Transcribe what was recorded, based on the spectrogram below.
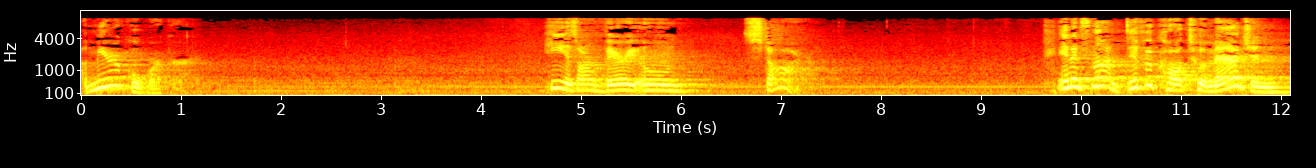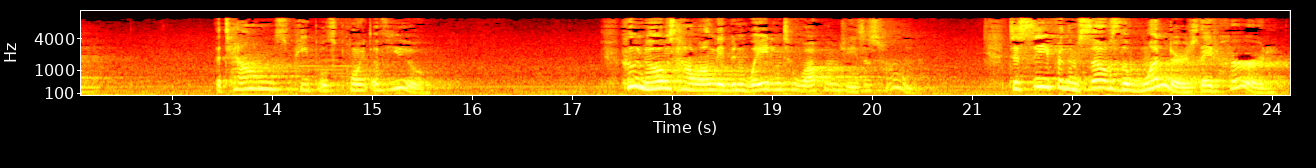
a miracle worker? He is our very own star. And it's not difficult to imagine the townspeople's point of view. Who knows how long they'd been waiting to welcome Jesus home? To see for themselves the wonders they'd heard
